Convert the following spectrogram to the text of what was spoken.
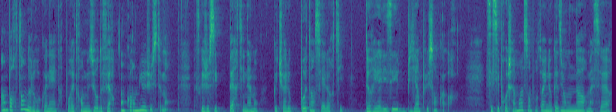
important de le reconnaître pour être en mesure de faire encore mieux, justement. Parce que je sais pertinemment que tu as le potentiel orti de réaliser bien plus encore. Ces six prochains mois sont pour toi une occasion en or, ma sœur,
